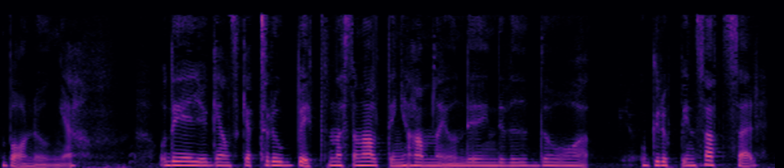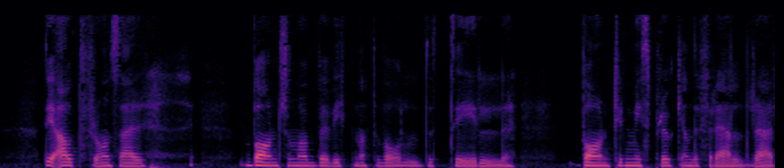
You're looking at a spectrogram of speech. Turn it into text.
barn och unga. Och det är ju ganska trubbigt. Nästan allting hamnar ju under individ och, och gruppinsatser. Det är allt från så här barn som har bevittnat våld till barn till missbrukande föräldrar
